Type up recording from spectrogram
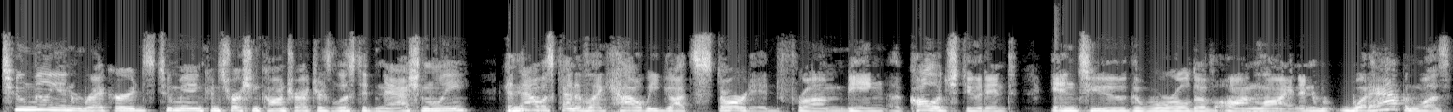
2 million records 2 million construction contractors listed nationally and that was kind of like how we got started from being a college student into the world of online and what happened was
